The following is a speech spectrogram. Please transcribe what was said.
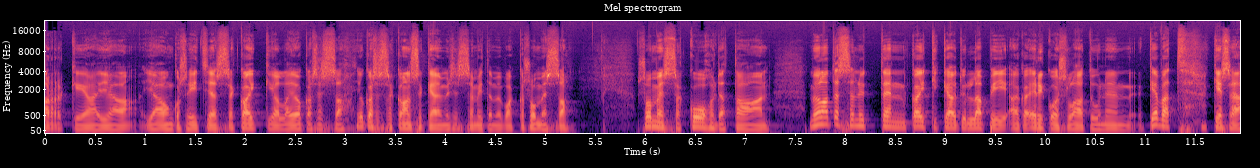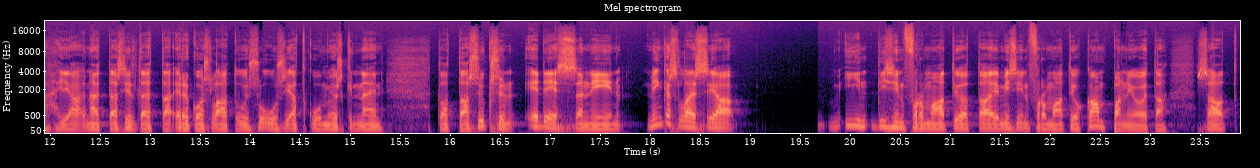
arkea ja, ja onko se itse asiassa kaikkialla jokaisessa, jokaisessa kanssakäymisessä, mitä me vaikka somessa, somessa kohdataan. Me ollaan tässä nyt kaikki käyty läpi aika erikoislaatuinen kevät, kesä ja näyttää siltä, että erikoislaatuisuus jatkuu myöskin näin tota, syksyn edessä, niin minkälaisia disinformaatio- tai misinformaatiokampanjoita sä oot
